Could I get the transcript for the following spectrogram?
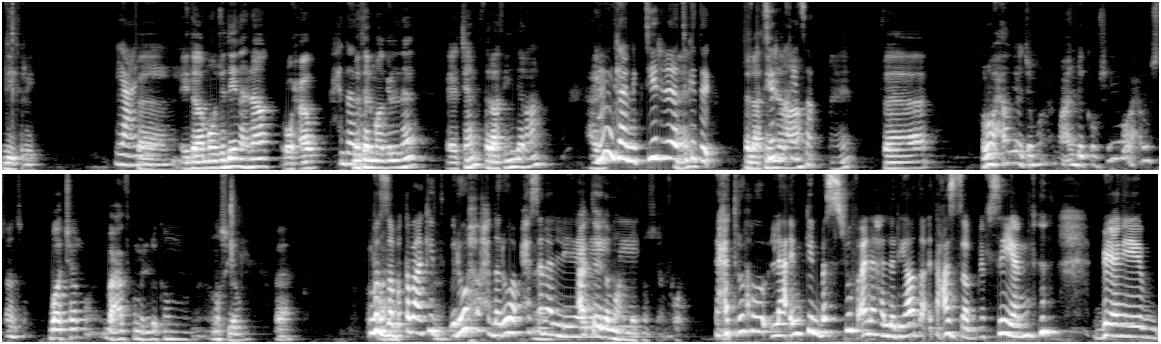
دي 3 يعني فإذا موجودين هناك روحوا. حدا مثل ما قلنا آه، كم؟ 30 درهم؟ امم كان كثير إيه. تكت 30 كثير درهم. رخيصه إيه. ف روحوا يا جماعة ما عندكم شيء روحوا استانسوا. باكر بعضكم عندكم نص يوم. ف... بالضبط. طبعا أكيد روحوا احضروها بحس أنا اللي حتى إذا ما عندك نص يوم روح. رح تروحوا. لا يمكن بس شوف أنا هالرياضة اتعذب نفسيا. يعني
